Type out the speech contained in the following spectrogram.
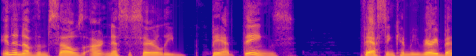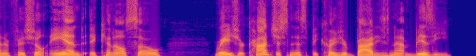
in and of themselves aren't necessarily bad things. Fasting can be very beneficial and it can also raise your consciousness because your body's not busy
